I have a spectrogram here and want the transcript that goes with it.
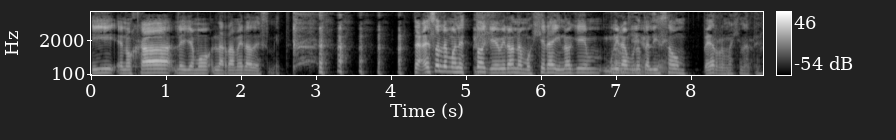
Y enojada le llamó la ramera de Smith. O sea, eso le molestó que hubiera una mujer ahí, no que hubiera brutalizado a un perro, imagínate.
